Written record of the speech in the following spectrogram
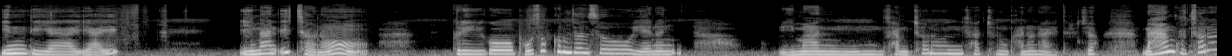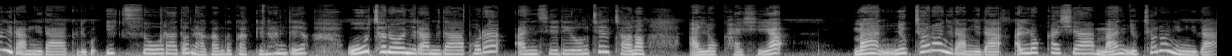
인디아 이 아이 22,000원 그리고 보석금전수 얘는 23,000원 4,000원 가는 아이들이죠 19,000원이랍니다 그리고 익소라도 나간 것 같긴 한데요 5,000원이랍니다 보라 안시리움 7,000원 알로카시아 16,000원이랍니다. 알로카시아 16,000원입니다.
